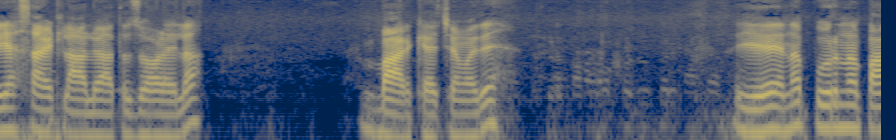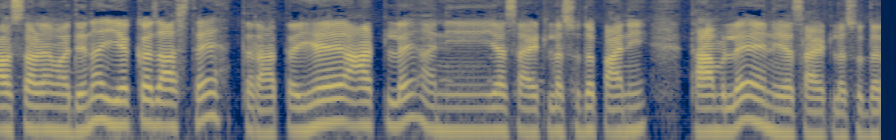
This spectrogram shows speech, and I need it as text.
या साईडला आलो आहे आता झोळायला. बारक्या ह्याच्यामध्ये हे आहे ना पूर्ण पावसाळ्यामध्ये ना एकच असतंय. तर आता हे आटलंय आणि या साईडला सुद्धा पाणी थांबलंय आणि या साईडला सुद्धा.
